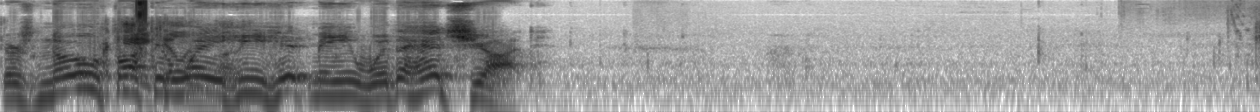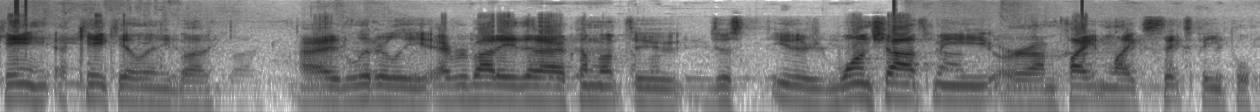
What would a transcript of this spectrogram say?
There's no fucking way anybody. he hit me with a headshot. Can't I can't kill anybody. I literally everybody that I come up to just either one shots me or I'm fighting like six people.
